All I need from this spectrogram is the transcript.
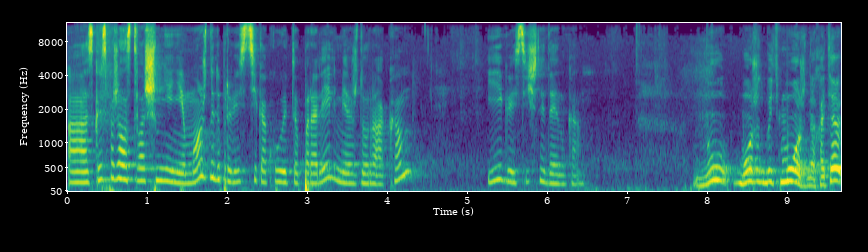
А, скажите, пожалуйста, ваше мнение, можно ли провести какую-то параллель между раком и эгоистичной ДНК? Ну, может быть, можно, хотя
